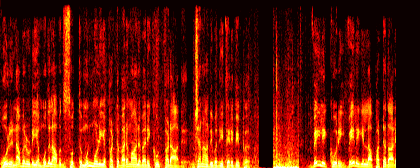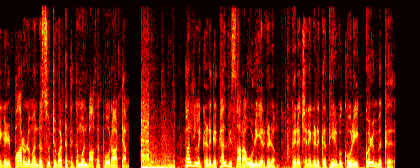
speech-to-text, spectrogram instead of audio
ஒரு நபருடைய முதலாவது சொத்து முன்மொழியப்பட்ட வருமான வரிக்கு உட்படாது ஜனாதிபதி தெரிவிப்பு. வேலை கோரி வேலையில்லா பட்டதாரிகள் பாராளுமன்ற சுற்றுவட்டத்துக்கு முன்பாக போராட்டம். பல்கலைக்கழக கல்விசாரா ஊழியர்களும் பிரச்சனைகளுக்கு தீர்வு கோரி கொழும்புக்கு.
